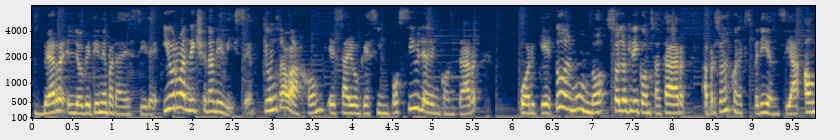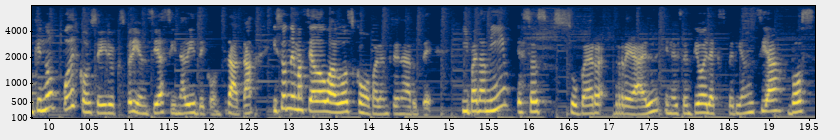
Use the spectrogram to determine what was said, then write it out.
ver lo que tiene para decir. Y Urban Dictionary dice que un trabajo es algo que es imposible de encontrar porque todo el mundo solo quiere contratar a personas con experiencia, aunque no puedes conseguir experiencia si nadie te contrata y son demasiado vagos como para entrenarte. Y para mí eso es súper real en el sentido de la experiencia. Vos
